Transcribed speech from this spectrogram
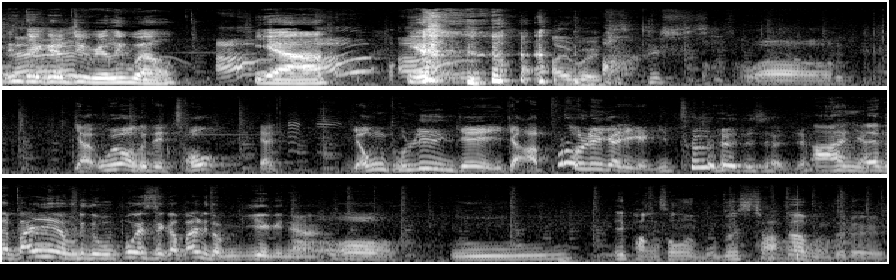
think they're gonna do really well. Yeah, yeah. 아니 왜? 와. 야 우영 근데 저야영 돌리는 게 이게 앞으로 돌리는 게 아니라 밑으로 해야 되지 않냐? 아니야 일단 빨리 해. 우리도 못 보겠으니까 빨리 넘기게 그냥 어. 이 방송은 모든 시청자분들을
